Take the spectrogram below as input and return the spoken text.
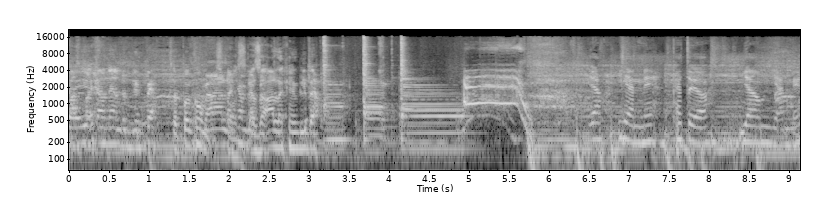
Fast man kan ändå bli bättre på en alla kan kompiskurs. bli Alltså alla kan ju bli bättre. Ja, Jenny heter jag. Järn-Jenny.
